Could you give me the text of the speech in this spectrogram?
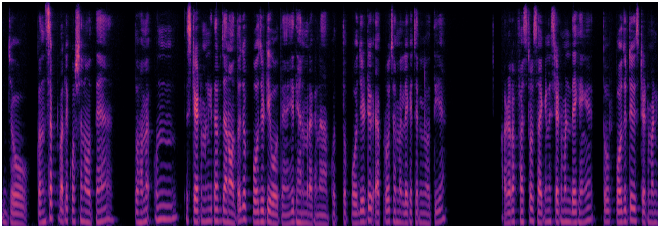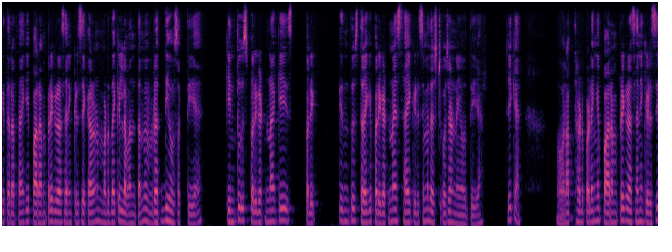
जो कंसेप्ट वाले क्वेश्चन होते हैं तो हमें उन स्टेटमेंट की तरफ़ जाना होता है जो पॉजिटिव होते हैं, ये ध्यान में रखना है आपको। तो पॉजिटिव अप्रोच हमें लेकर चलनी होती है। अगर आप फ़र्स्ट और सेकंड स्टेटमेंट देखेंगे तो पॉजिटिव स्टेटमेंट की तरफ़ है कि पारंपरिक रासायनिक कृषि के कारण मृदा की लवणता में वृद्धि हो सकती है, किंतु इस परिघटना की किंतु इस तरह की परिघटना स्थायी कृषि में दृष्टिगोचर नहीं होती है। ठीक है? और आप थर्ड पढ़ेंगे, पारंपरिक रासायनिक कृषि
